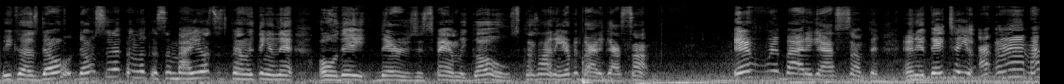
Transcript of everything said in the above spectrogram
because don't don't sit up and look at somebody else's family thinking that oh they there's his family goals because honey everybody got something Everybody got something. And if they tell you, uh-uh, my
